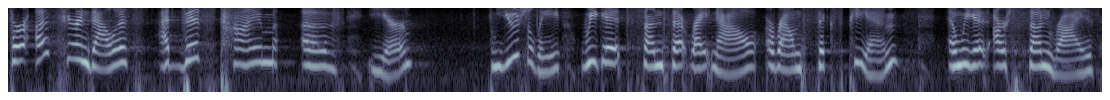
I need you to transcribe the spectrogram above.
For us here in Dallas, at this time of year, usually we get sunset right now around 6 p.m and we get our sunrise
